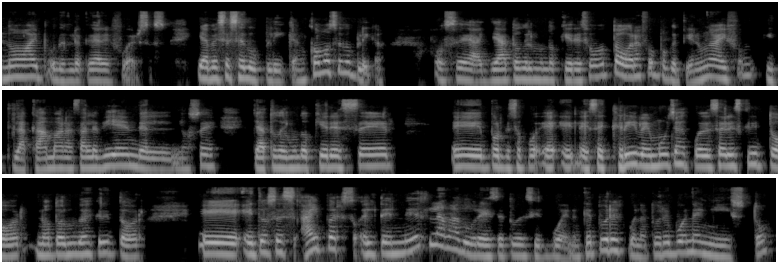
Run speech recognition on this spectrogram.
No hay por duplicar esfuerzos. Y a veces se duplican. ¿Cómo se duplican? O sea, ya todo el mundo quiere su autógrafo porque tiene un iPhone y la cámara sale bien del, no sé, ya todo el mundo quiere ser, eh, porque se, eh, eh, se, escribe muchas, puede ser escritor, no todo el mundo es escritor. entonces, hay el tener la madurez de tú decir, bueno, que tú eres buena, tú eres buena en esto,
